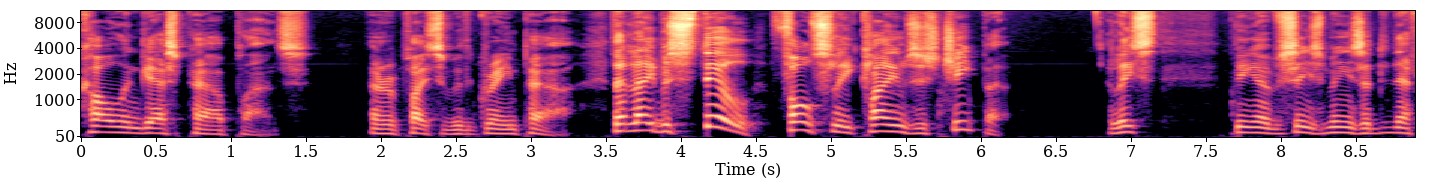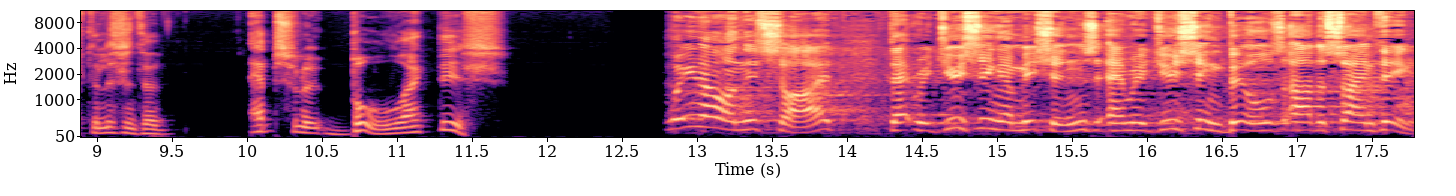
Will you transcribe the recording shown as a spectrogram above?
coal and gas power plants and replace it with green power that Labor still falsely claims is cheaper? At least being overseas means I didn't have to listen to absolute bull like this. We know on this side that reducing emissions and reducing bills are the same thing.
